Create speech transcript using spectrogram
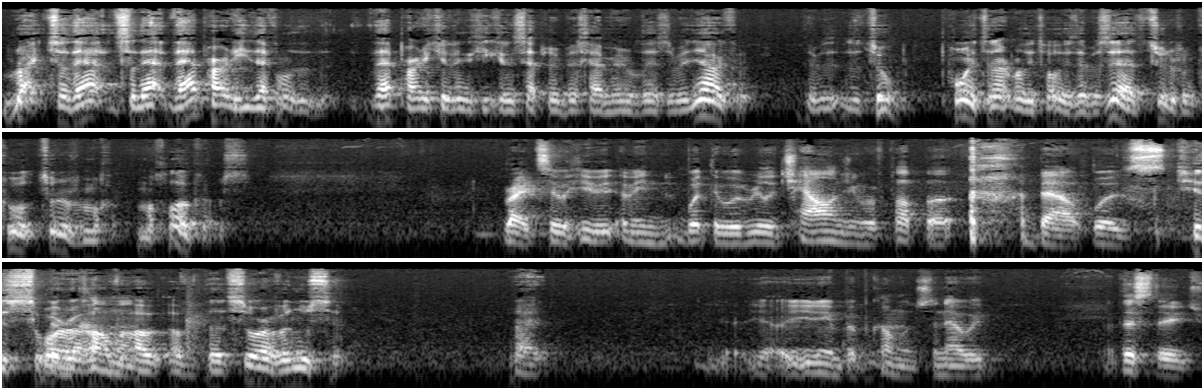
right. So that so that that part he definitely that part he can he can accept Rabbi Chaim and Rabbi Yaakov. The, the two points are not really totally as It's two different two different machlokos. Right. So he, I mean, what they were really challenging with Papa about was his surah of, of, of, the surah of Anusim. Right yeah, yeah eating become so now we at this stage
